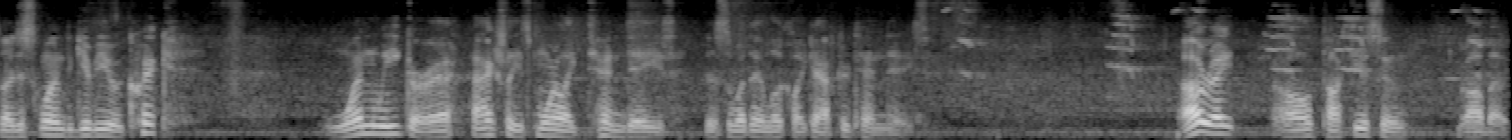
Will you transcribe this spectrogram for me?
So I just wanted to give you a quick one week, or uh, actually it's more like 10 days. This is what they look like after 10 days. All right, I'll talk to you soon. Rob out.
